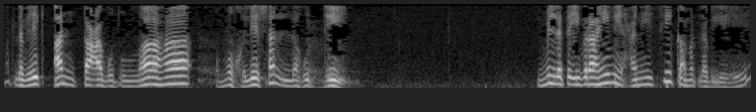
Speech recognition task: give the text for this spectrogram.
مطلب ایک، ان تعبد اللہ مخلصن لہ الدین۔ ملت ابراہیمی حنیفی کا مطلب یہ ہے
